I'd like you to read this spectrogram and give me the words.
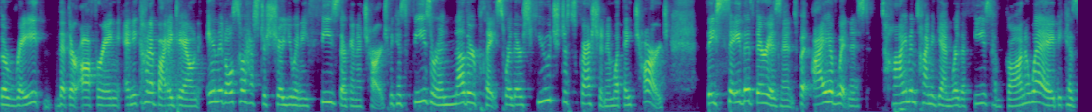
the rate that they're offering, any kind of buy down, and it also has to show you any fees they're going to charge because fees are another place where there's huge discretion in what they charge. They say that there isn't, but I have witnessed time and time again where the fees have gone away because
